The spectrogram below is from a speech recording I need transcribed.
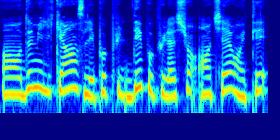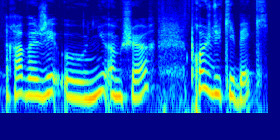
En 2015, les des populations entières ont été ravagées au New Hampshire, proche du Québec.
